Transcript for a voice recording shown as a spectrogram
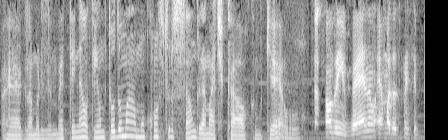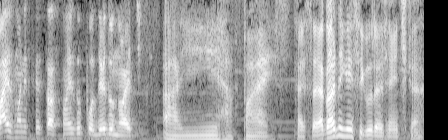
É, glamorização. Mas tem, não, tem um- toda uma, uma construção gramatical. Como que é? O. A estação do inverno é uma das principais manifestações do poder do norte. Aí, rapaz. É isso aí. Agora ninguém segura a gente, cara.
